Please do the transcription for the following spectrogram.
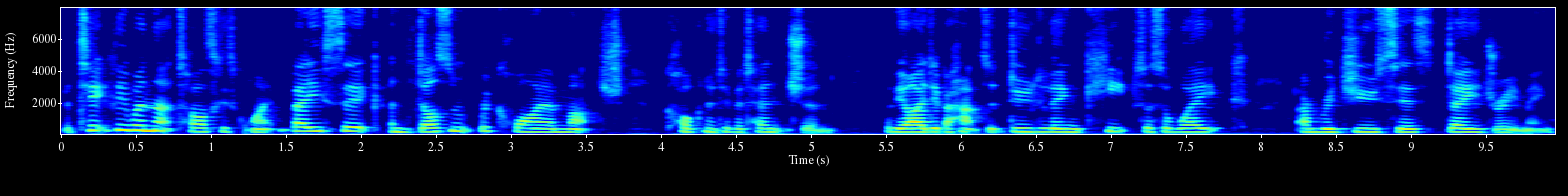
particularly when that task is quite basic and doesn't require much cognitive attention. The idea perhaps that doodling keeps us awake and reduces daydreaming.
